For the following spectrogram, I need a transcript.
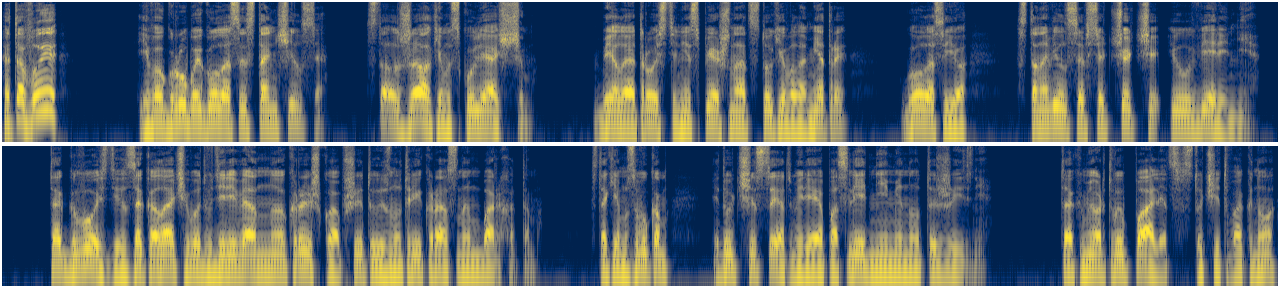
Это вы?» Его грубый голос истончился, стал жалким, скулящим. Белая трость неспешно отстукивала метры, голос ее становился все четче и увереннее. Так гвозди заколачивают в деревянную крышку, обшитую изнутри красным бархатом. С таким звуком идут часы, отмеряя последние минуты жизни. Так мертвый палец стучит в окно,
